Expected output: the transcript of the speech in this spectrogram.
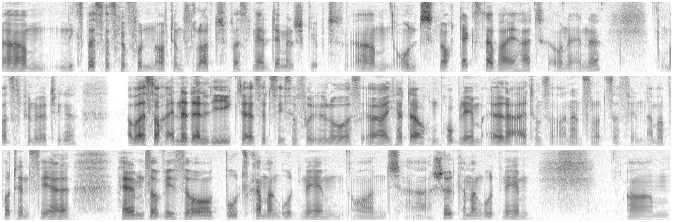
Ähm, nichts Besseres gefunden auf dem Slot, was mehr Damage gibt. Ähm, und noch Decks dabei hat, ohne Ende, was ich benötige. Aber es ist auch Ende der League, da ist jetzt nicht so viel los. Äh, ich hatte auch ein Problem, Elder-Items auf anderen Slots zu finden. Aber potenziell Helm sowieso, Boots kann man gut nehmen und äh, Schild kann man gut nehmen. Ähm,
